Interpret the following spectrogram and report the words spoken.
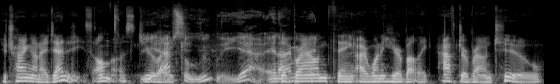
you're trying on identities almost. You're yeah, like absolutely. Yeah. And the I'm Brown thing. I want to hear about like after Brown two.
